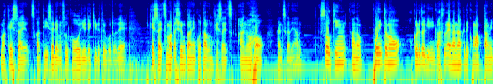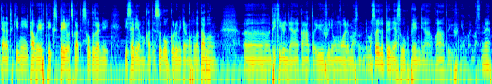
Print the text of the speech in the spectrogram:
まあ、決済を使ってイーサリアムすぐ購入できるということで、決済詰まった瞬間に、こう、多分決済あの、なんですかね、送金、あの、ポイントの送るときにガス代がなくて困ったみたいなときに、多分 FTXPay を使って即座にイーサリアム買ってすぐ送るみたいなことが多分、うん、できるんじゃないかなというふうに思われますので、まあそういった点にはすごく便利なのかなというふうに思いますね。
